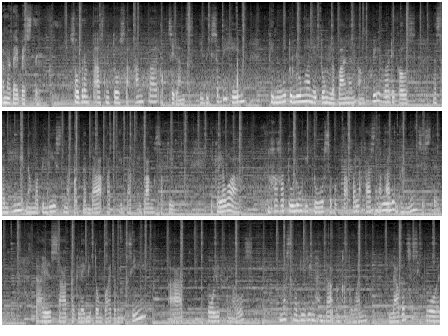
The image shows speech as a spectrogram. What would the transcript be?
pamatay peste. Sobrang taas nito sa antioxidants. Ibig sabihin, tinutulungan nitong labanan ang free radicals na sanhi ng mabilis na pagtanda at iba't ibang sakit. Ikalawa, nakakatulong ito sa pagpapalakas ng ating immune system dahil sa taglay nitong vitamin C at polyphenols, mas nagiging handa ang katawan laban sa sipon,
